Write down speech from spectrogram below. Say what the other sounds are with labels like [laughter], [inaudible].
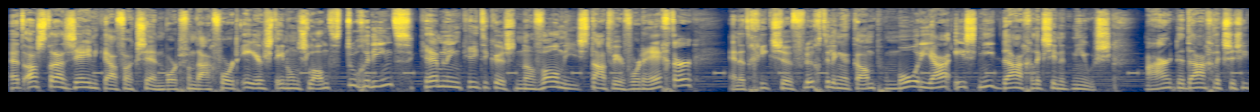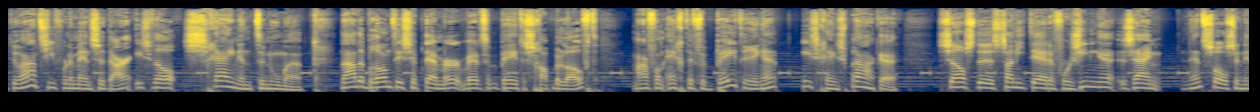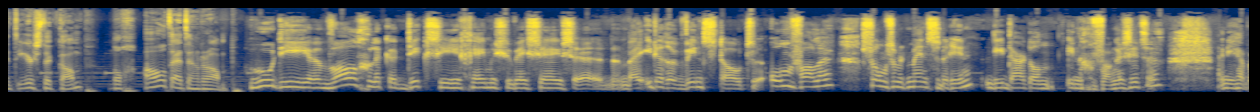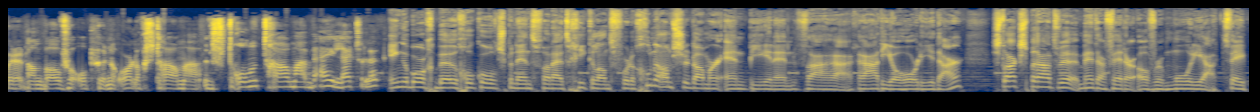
Het AstraZeneca-vaccin wordt vandaag voor het eerst in ons land toegediend. Kremlin-criticus Navalny staat weer voor de rechter. En het Griekse vluchtelingenkamp Moria is niet dagelijks in het nieuws. Maar de dagelijkse situatie voor de mensen daar is wel schrijnend te noemen. Na de brand in september werd beterschap beloofd, maar van echte verbeteringen is geen sprake. Zelfs de sanitaire voorzieningen zijn, net zoals in het eerste kamp, nog altijd een ramp. Hoe die uh, walgelijke Dixie chemische wc's uh, bij iedere windstoot omvallen. Soms met mensen erin, die daar dan in gevangen zitten. En die hebben er dan bovenop hun oorlogstrauma een stroomtrauma bij, letterlijk. Ingeborg Beugel, correspondent vanuit Griekenland voor de Groene Amsterdammer en BNN Vara Radio hoorde je daar. Straks praten we met haar verder over Moria 2.0.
